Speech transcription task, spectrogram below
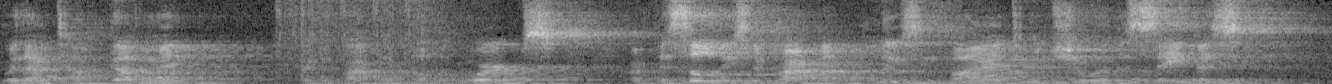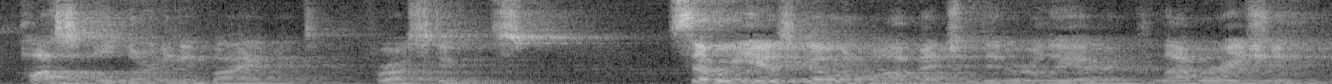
with our town government, our Department of Public Works, our facilities department, police and fire to ensure the safest possible learning environment for our students. Several years ago, and Bob mentioned it earlier, in collaboration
